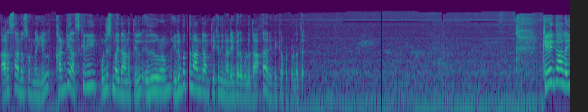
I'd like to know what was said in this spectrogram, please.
அரசு அனுசரணையில் கண்டி அஸ்கிரி போலீஸ் மைதானத்தில் எதிர்வரும் இருபத்தி நான்காம் தேதி நடைபெறவுள்ளதாக அறிவிக்கப்பட்டுள்ளது. கேகாலை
